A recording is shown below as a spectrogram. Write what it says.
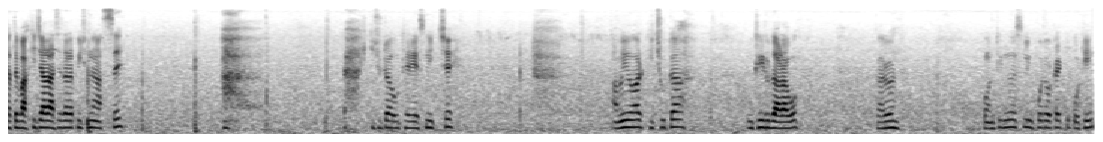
সাথে বাকি যারা আছে তারা পিছনে আসছে। কিছুটা উঠে রেস্ট নিচ্ছে। আমিও আর কিছুটা উঠে একটু দাঁড়াবো, কারণ কন্টিনিউয়াসলি উপরে ওঠা একটু কঠিন।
